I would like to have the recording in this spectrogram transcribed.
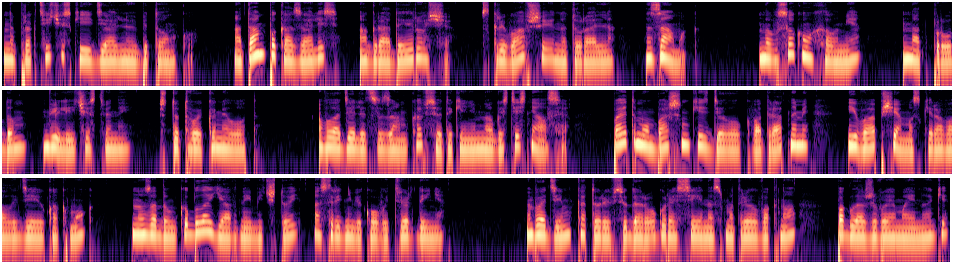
на практически идеальную бетонку. А там показались ограда и роща, скрывавшие натурально замок. На высоком холме, над прудом, величественный, что твой камелот. Владелец замка все таки немного стеснялся, поэтому башенки сделал квадратными и вообще маскировал идею как мог, но задумка была явной мечтой о средневековой твердыне. Вадим, который всю дорогу рассеянно смотрел в окно, поглаживая мои ноги,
